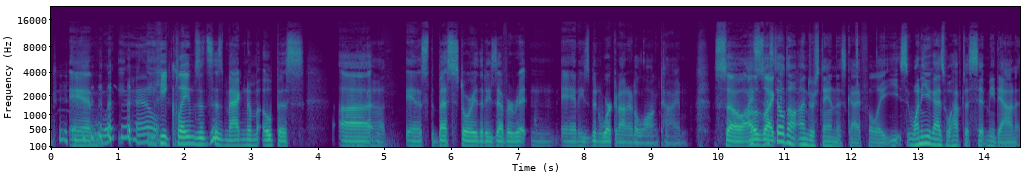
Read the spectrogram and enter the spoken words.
and What the hell? he claims it's his magnum opus. Uh, God. And it's the best story that he's ever written, and he's been working on it a long time. So I, I, was s- I like, i still don't understand this guy fully. One of you guys will have to sit me down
